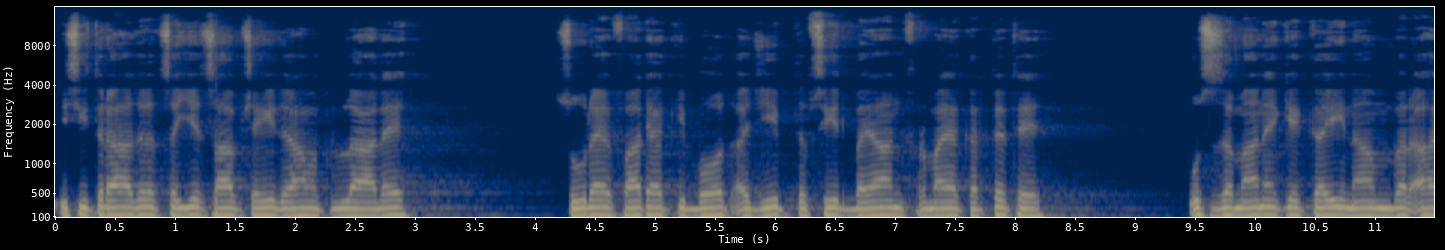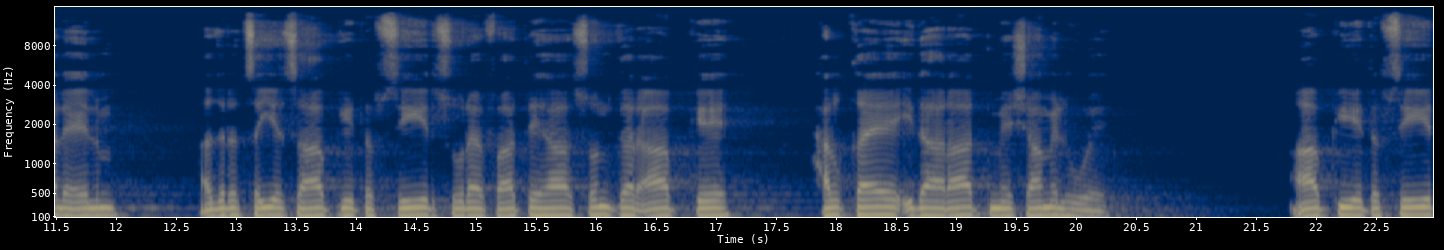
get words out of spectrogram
اسی طرح حضرت سید صاحب شہید رحمۃ اللہ علیہ سورہ فاتحہ کی بہت عجیب تفسیر بیان فرمایا کرتے تھے۔ اس زمانے کے کئی نامور اہل علم، حضرت سید صاحب کی تفسیر سورہ فاتحہ سن کر آپ کے حلقہ ادارات میں شامل ہوئے۔ آپ کی یہ تفسیر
